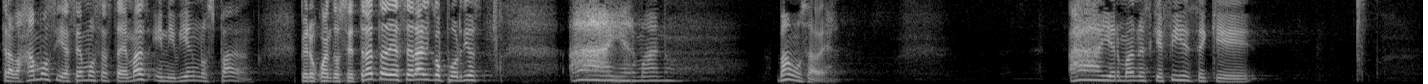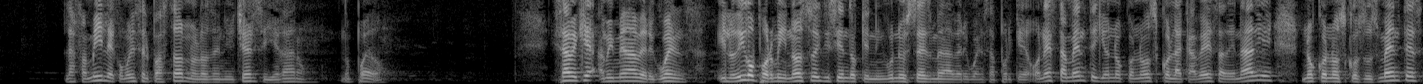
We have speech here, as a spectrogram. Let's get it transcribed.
trabajamos y hacemos hasta demás y ni bien nos pagan. Pero cuando se trata de hacer algo por Dios, ay hermano, vamos a ver. Ay hermano, es que fíjese que la familia, como dice el pastor, no los de New Jersey llegaron. No puedo. ¿Sabe qué? A mí me da vergüenza. Y lo digo por mí, no estoy diciendo que ninguno de ustedes me da vergüenza, porque honestamente yo no conozco la cabeza de nadie, no conozco sus mentes,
